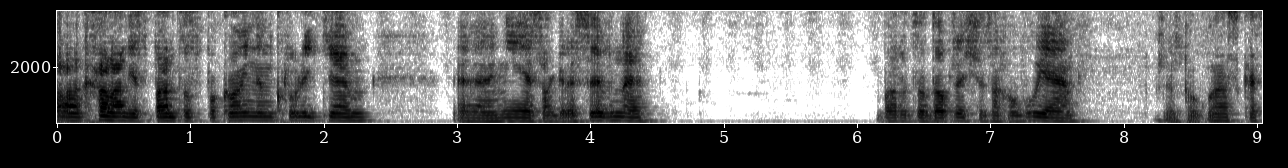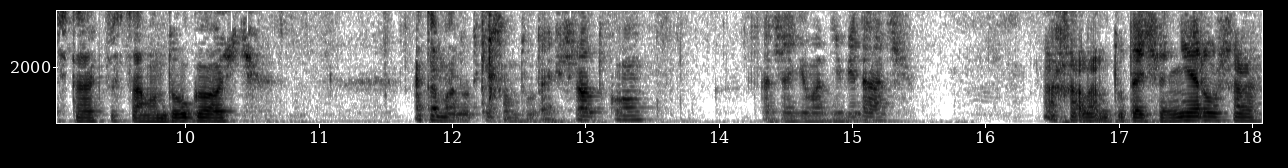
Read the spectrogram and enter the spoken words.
Hala- Haland jest bardzo spokojnym królikiem, e, nie jest agresywny. Bardzo dobrze się zachowuje. Możemy pogłaskać tak przez całą długość. A te malutkie są tutaj w środku. Zobaczcie, jak je ładnie widać. A Halan tutaj się nie rusza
